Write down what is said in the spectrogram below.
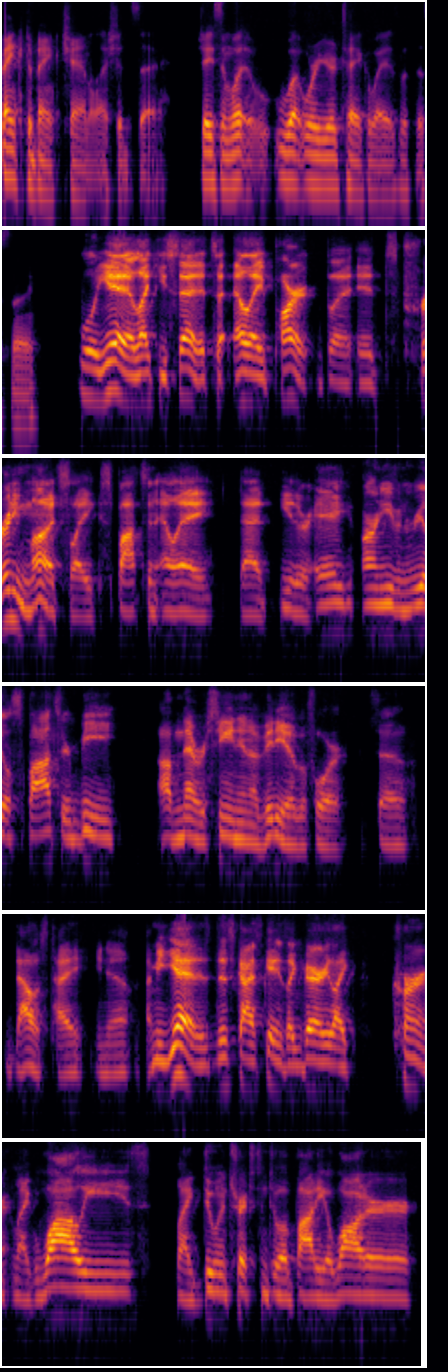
Bank to bank channel, I should say. Jason, what what were your takeaways with this thing? Well, yeah, like you said, it's a LA part, but it's pretty much like spots in LA that either A aren't even real spots or B I've never seen in a video before. So that was tight, you know. I mean, yeah, this, this guy's skating is like very like current, like Wallies, like doing tricks into a body of water,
